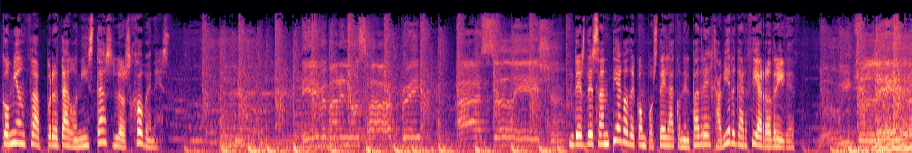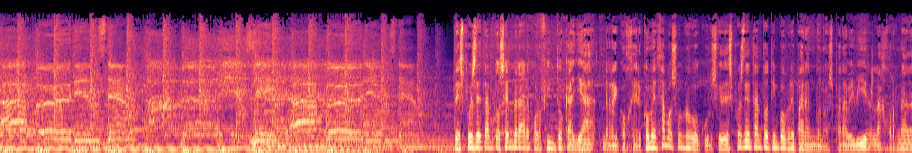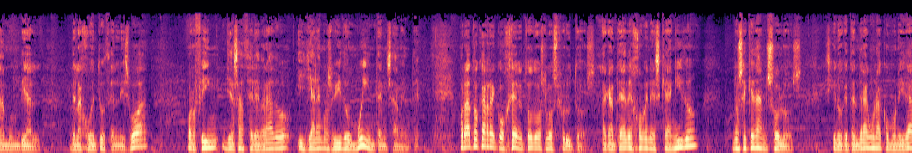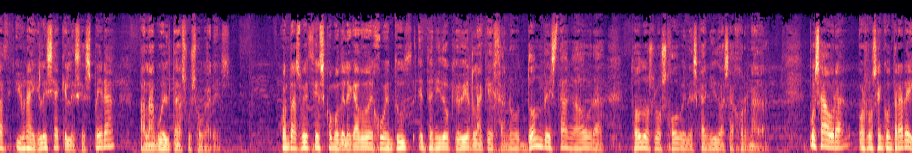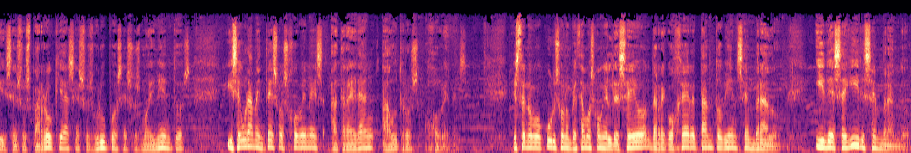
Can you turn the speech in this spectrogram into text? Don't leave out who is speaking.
Speaker 1: Comienza protagonistas los jóvenes. Desde Santiago de Compostela con el padre Javier García Rodríguez.
Speaker 2: Después de tanto sembrar, por fin toca ya recoger. Comenzamos un nuevo curso y después de tanto tiempo preparándonos para vivir la Jornada Mundial de la Juventud en Lisboa, por fin ya se ha celebrado y ya la hemos vivido muy intensamente. Ahora toca recoger todos los frutos. La cantidad de jóvenes que han ido no se quedan solos, sino que tendrán una comunidad y una iglesia que les espera a la vuelta a sus hogares. ¿Cuántas veces como delegado de juventud he tenido que oír la queja, ¿no? ¿Dónde están ahora todos los jóvenes que han ido a esa jornada? Pues ahora os los encontraréis en sus parroquias, en sus grupos, en sus movimientos y seguramente esos jóvenes atraerán a otros jóvenes. Este nuevo curso lo empezamos con el deseo de recoger tanto bien sembrado y de seguir sembrando.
